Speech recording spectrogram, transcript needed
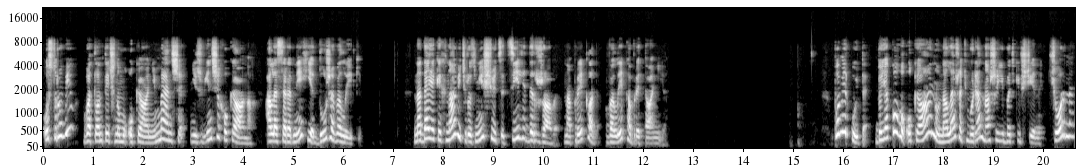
Островів в Атлантичному океані менше, ніж в інших океанах, але серед них є дуже великі. На деяких навіть розміщуються цілі держави, наприклад, Велика Британія. Поміркуйте, до якого океану належать моря нашої батьківщини Чорне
